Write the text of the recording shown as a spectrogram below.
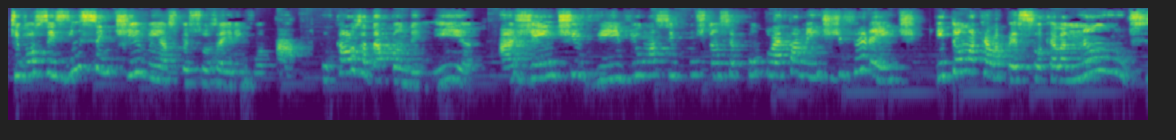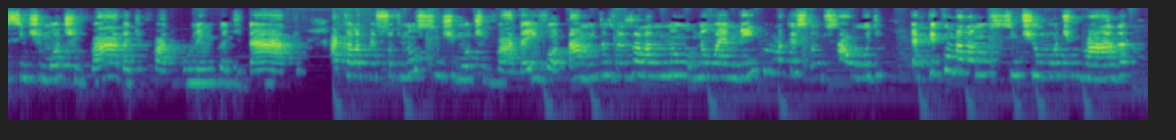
que vocês incentivem as pessoas a irem votar. Por causa da pandemia, a gente vive uma circunstância completamente diferente. Então, aquela pessoa que ela não se sentir motivada de fato por nenhum candidato, aquela pessoa que não se sentir motivada a ir votar, muitas vezes ela não, não é nem por uma questão de saúde, é porque como ela não se sentiu motivada,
